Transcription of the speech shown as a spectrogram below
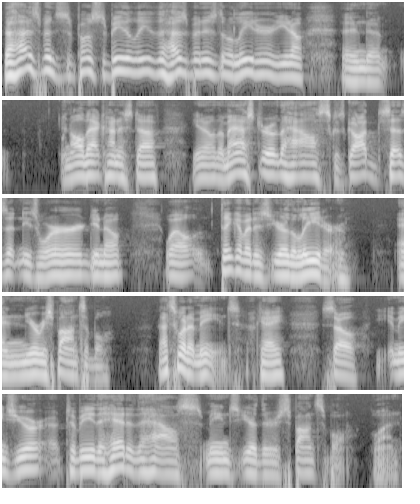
the husband's supposed to be the leader, the husband is the leader, you know, and, uh, and all that kind of stuff, you know, the master of the house, because God says it in His Word, you know. Well, think of it as you're the leader and you're responsible. That's what it means, okay? So it means you're to be the head of the house means you're the responsible one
